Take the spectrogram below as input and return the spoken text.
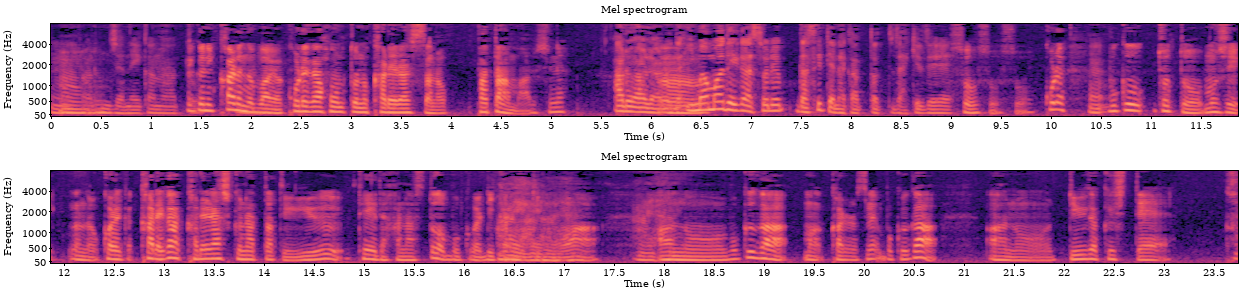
うんうん。あるんじゃねえかなと。逆に彼の場合はこれが本当の彼らしさのパターンもあるしね。あるあるある、うん。今までがそれ出せてなかったってだけで、そうそうそう。これうん。僕ちょっともしなんだろうこれが彼が彼らしくなったという体で話すと僕が理解できるのははいはいあの僕がまあ彼らですね。僕があの留学して帰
